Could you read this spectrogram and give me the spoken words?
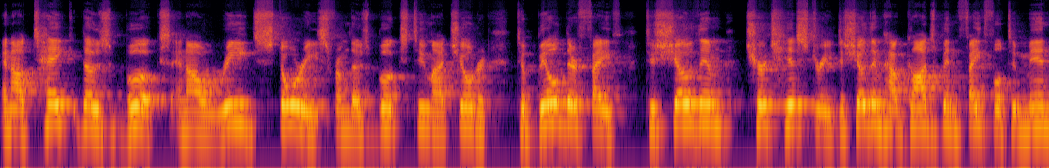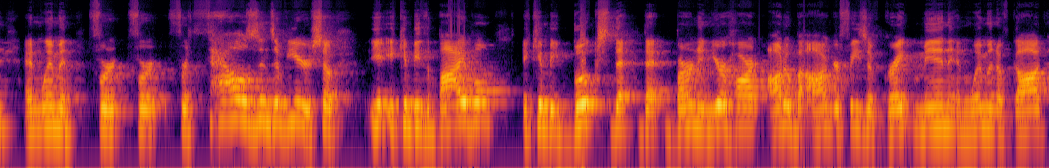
And I'll take those books and I'll read stories from those books to my children to build their faith, to show them church history, to show them how God's been faithful to men and women for, for, for thousands of years. So it can be the Bible, it can be books that, that burn in your heart, autobiographies of great men and women of God.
